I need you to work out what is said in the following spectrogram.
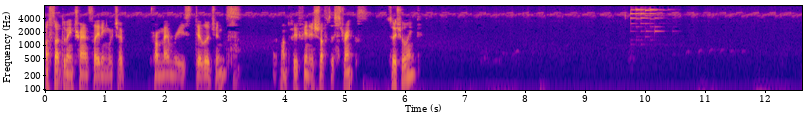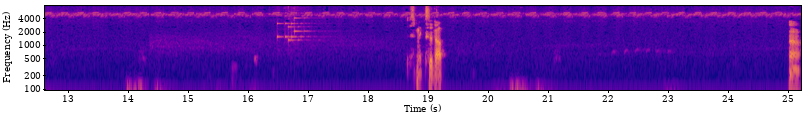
I'll start doing translating, which I, from memory is diligence, once we finish off the strengths social link. Just mix it up. Oh.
